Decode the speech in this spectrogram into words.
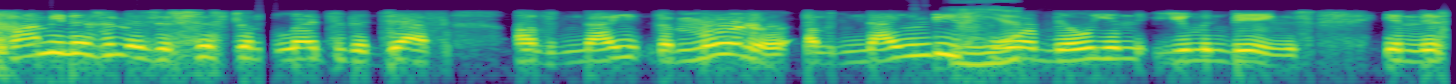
Communism is a system that led to the death of nine, the murder of ninety-four million human beings in this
